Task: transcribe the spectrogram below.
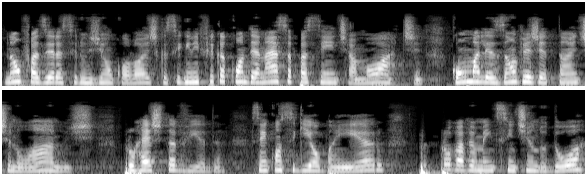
não fazer a cirurgia oncológica, significa condenar essa paciente à morte com uma lesão vegetante no ânus para o resto da vida, sem conseguir ir ao banheiro, provavelmente sentindo dor,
